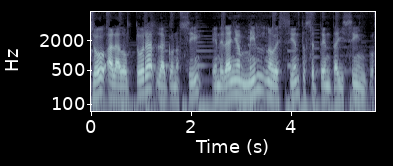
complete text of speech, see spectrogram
Yo a la doctora la conocí en el año 1975.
